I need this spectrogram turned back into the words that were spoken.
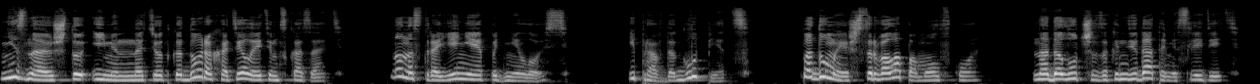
Не знаю, что именно тетка Дора хотела этим сказать, но настроение поднялось. И правда, глупец. Подумаешь, сорвала помолвку. Надо лучше за кандидатами следить,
